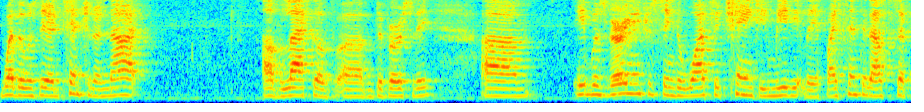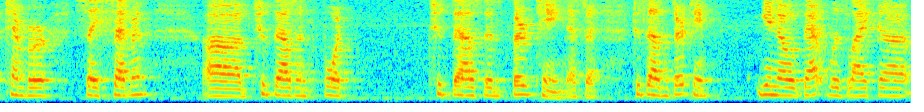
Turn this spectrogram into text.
whether it was their intention or not, of lack of um, diversity. Um, it was very interesting to watch it change immediately. If I sent it out September, say 7th, uh, 2004, 2013, that's right, 2013, you know, that was like uh,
